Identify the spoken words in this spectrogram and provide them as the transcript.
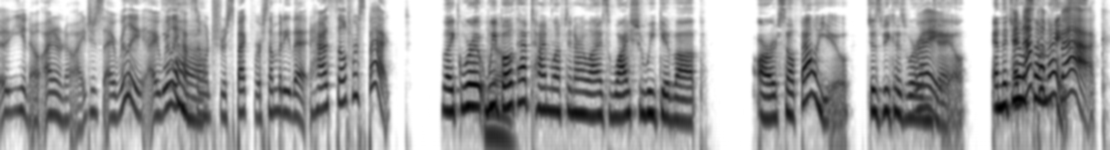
uh, you know I don't know I just I really I really have so much respect for somebody that has self respect. Like we're we Yeah. both have time left in our lives. Why should we give up our self value just because we're Right. in jail? And the And jail's that so comes nice. back.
